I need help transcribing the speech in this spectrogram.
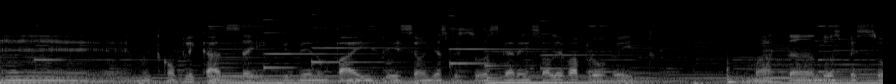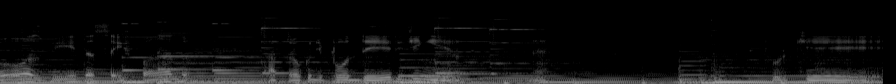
é muito complicado isso aí, viver num país desse onde as pessoas querem só levar proveito, matando as pessoas, vidas, ceifando a troco de poder e dinheiro. Porque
